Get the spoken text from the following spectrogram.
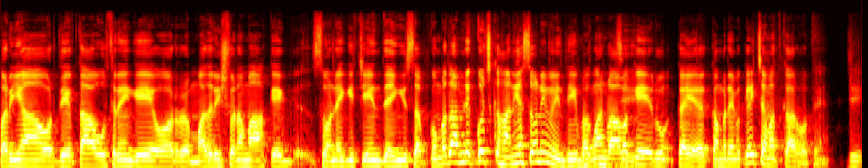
परियाँ और देवता उतरेंगे और मदर ईश्वर हम आके सोने की चेन देंगी सबको। मतलब हमने कुछ कहानियाँ सुनी हुई थी। भगवान बाबा के कमरे में कई चमत्कार होते हैं। जी।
